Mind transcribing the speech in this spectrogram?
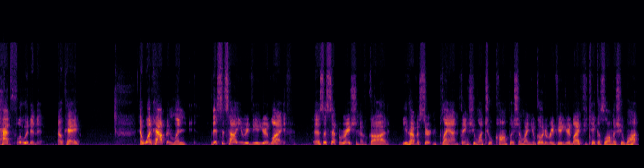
had fluid in it. Okay? And what happened when this is how you review your life? As a separation of God, you have a certain plan, things you want to accomplish, and when you go to review your life, you take as long as you want.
